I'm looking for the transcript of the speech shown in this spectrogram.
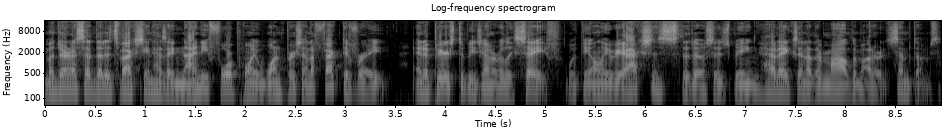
Moderna said that its vaccine has a 94.1% effective rate and appears to be generally safe, with the only reactions to the dosage being headaches and other mild to moderate symptoms.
